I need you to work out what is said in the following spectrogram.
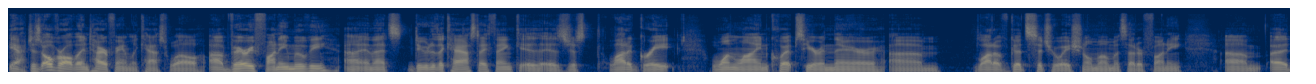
yeah, just overall the entire family cast well. Uh, very funny movie, uh, and that's due to the cast. I think is, is just a lot of great one line quips here and there. Um, a lot of good situational moments that are funny. Um, a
